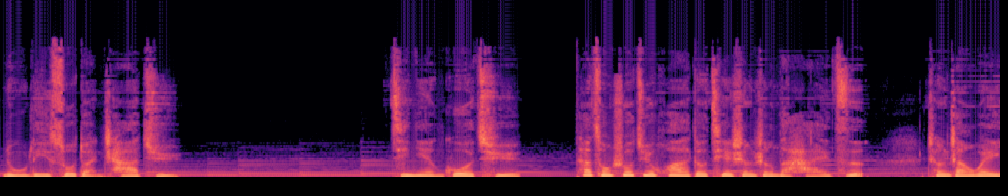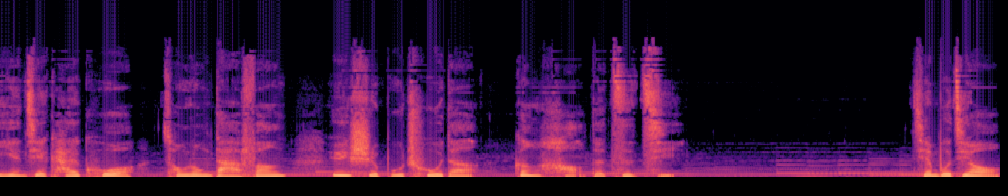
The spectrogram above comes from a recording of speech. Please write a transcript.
努力缩短差距。几年过去，他从说句话都怯生生的孩子，成长为眼界开阔、从容大方、遇事不怵的更好的自己。前不久，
